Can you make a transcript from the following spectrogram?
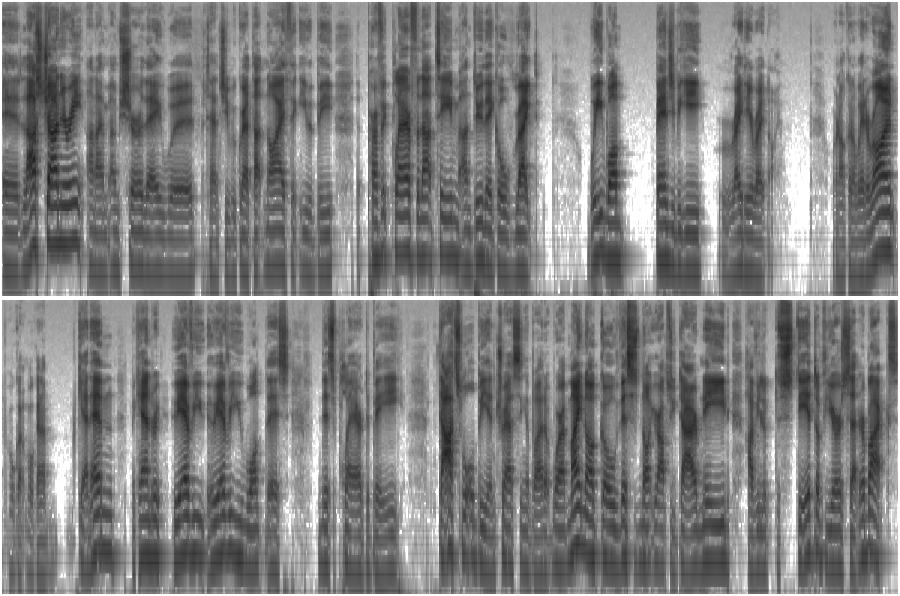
uh, last January, and I'm, I'm sure they would potentially regret that now. I think he would be the perfect player for that team. And do they go, right, we want Benji McGee right here, right now. We're not going to wait around. We're going, we're going to get him, McKendry, whoever you whoever you want this this player to be. That's what will be interesting about it. Where it might not go, this is not your absolute dire need. Have you looked the state of your centre backs?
